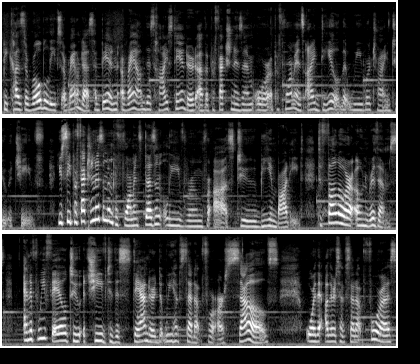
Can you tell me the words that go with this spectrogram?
Because the role beliefs around us have been around this high standard of a perfectionism or a performance ideal that we were trying to achieve. You see, perfectionism and performance doesn't leave room for us to be embodied, to follow our own rhythms. And if we fail to achieve to the standard that we have set up for ourselves, or that others have set up for us,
